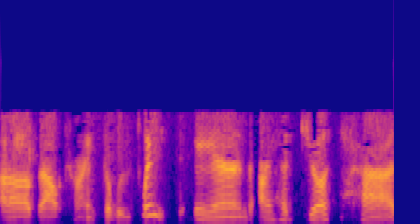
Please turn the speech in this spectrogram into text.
uh, about trying to lose weight. And I had just had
